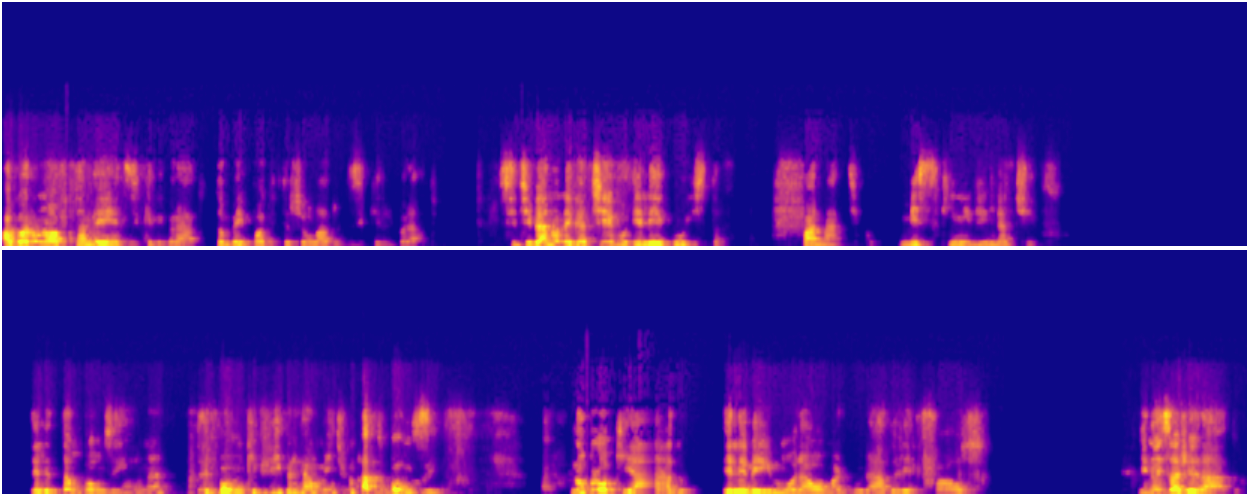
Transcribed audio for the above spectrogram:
Agora, o 9 também é desequilibrado, também pode ter seu lado desequilibrado. Se tiver no negativo, ele é egoísta, fanático, mesquinho e vingativo. Ele é tão bonzinho, né? É bom que vibre realmente no lado bonzinho. No bloqueado, ele é meio imoral, amargurado, ele é falso. E no exagerado,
